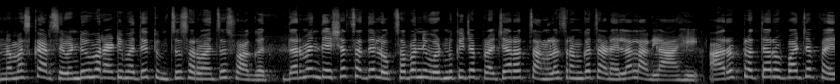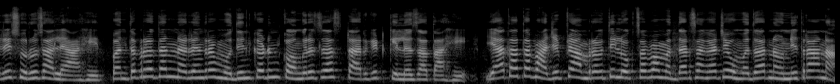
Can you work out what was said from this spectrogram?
नमस्कार सेवन डी मराठीमध्ये तुमचं सर्वांचं स्वागत. दरम्यान देशात सध्या लोकसभा निवडणुकीच्या प्रचारात चांगलाच रंग चढायला लागला आहे. आरोप प्रत्यारोपाच्या फैरी सुरू झाल्या आहेत. पंतप्रधान नरेंद्र मोदींकडून काँग्रेसलाच टार्गेट केलं जात आहे. यात आता भाजपच्या अमरावती लोकसभा मतदारसंघाचे उमेदवार नवनीत राणा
